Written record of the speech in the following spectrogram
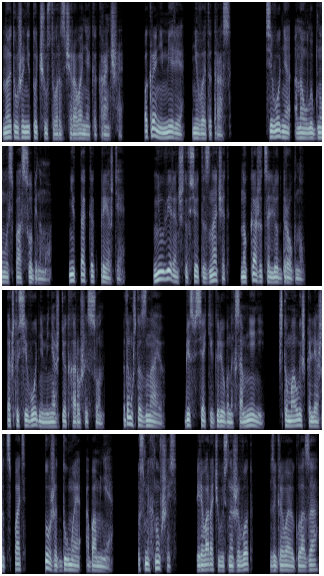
но это уже не то чувство разочарования, как раньше. По крайней мере, не в этот раз. Сегодня она улыбнулась по-особенному, не так, как прежде, не уверен, что все это значит, но, кажется, лед дрогнул. Так что сегодня меня ждет хороший сон, потому что знаю, без всяких грёбаных сомнений, что малышка ляжет спать, тоже думая обо мне. Усмехнувшись, переворачиваюсь на живот, закрываю глаза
